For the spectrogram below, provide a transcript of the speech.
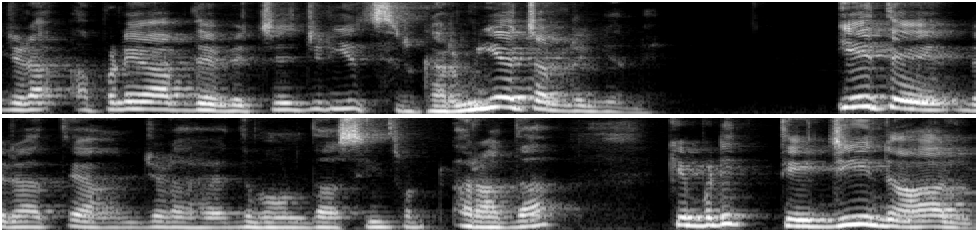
ਜਿਹੜਾ ਆਪਣੇ ਆਪ ਦੇ ਵਿੱਚ ਜਿਹੜੀਆਂ ਸਰਗਰਮੀਆਂ ਚੱਲ ਰਹੀਆਂ ਨੇ, ਇਹ ਤੇ ਮੇਰਾ ਧਿਆਨ ਜਿਹੜਾ ਹੈ ਦਿਵਾਉਣ ਦਾ ਸੀ ਤੁਹਾ- ਇਰਾਦਾ ਕਿ ਬੜੀ ਤੇਜ਼ੀ ਨਾਲ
